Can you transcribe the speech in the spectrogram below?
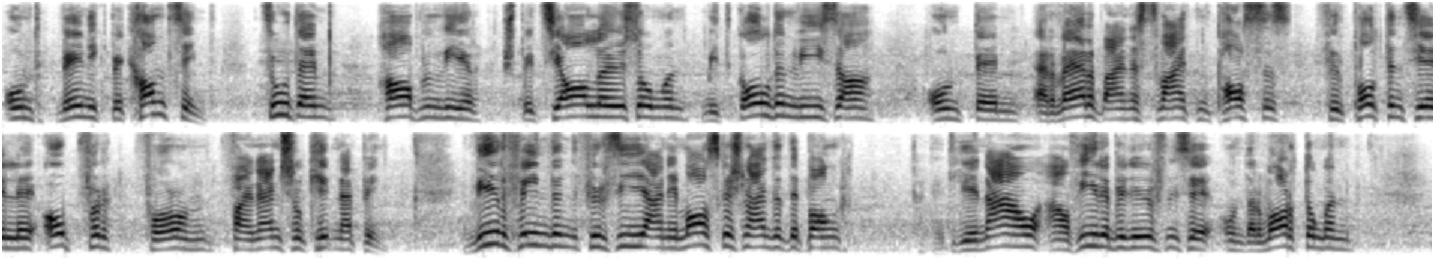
und wenig bekannt sind. Zudem haben wir Speziallösungen mit Golden Visa und dem Erwerb eines zweiten Passes für potenzielle Opfer von Financial Kidnapping. Wir finden für Sie eine maßgeschneiderte Bank, die genau auf Ihre Bedürfnisse und Erwartungen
